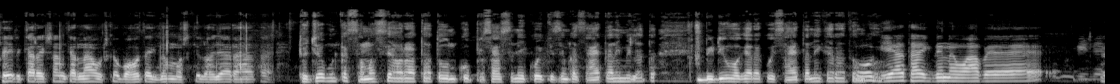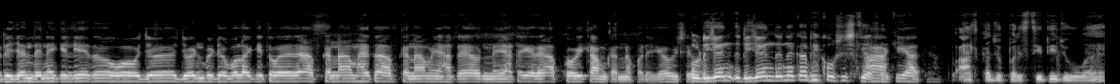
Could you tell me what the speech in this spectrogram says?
फिर करेक्शन करना। उसको बहुत एकदम मुश्किल हो जा रहा था। तो जब उनका समस्या हो रहा था तो उनको प्रशासनिक कोई किस्म का सहायता नहीं मिला था? वीडियो वगैरह कोई सहायता नहीं कर रहा था वो गया था एक दिन वहाँ पे रीजन देने के लिए तो वो जो ज्वाइंट वीडियो बोला कि तो आपका नाम है तो आपका नाम यहाँ से और नहीं हटेगा तो आपको ही काम करना पड़ेगा उसे तो उसे डिज़ाइन डिज़ाइन देने का भी कोशिश किया हाँ था किया था। आज का जो परिस्थिति जो हुआ है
